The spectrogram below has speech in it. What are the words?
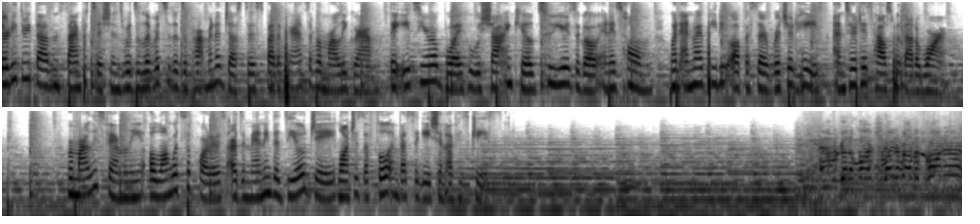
33,000 signed petitions were delivered to the Department of Justice by the parents of Ramarley Graham, the 18-year-old boy who was shot and killed two years ago in his home when NYPD officer Richard Haste entered his house without a warrant. Ramarley's family, along with supporters, are demanding the DOJ launches a full investigation of his case. And we're going to march right around the corner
